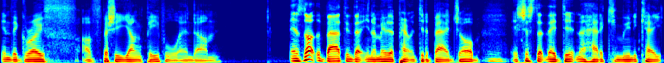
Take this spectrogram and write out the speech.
in the growth of especially young people. And um, and it's not the bad thing that you know maybe the parent did a bad job. Mm. It's just that they didn't know how to communicate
